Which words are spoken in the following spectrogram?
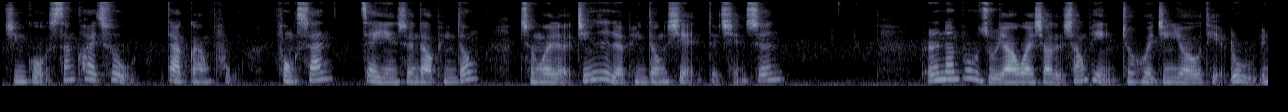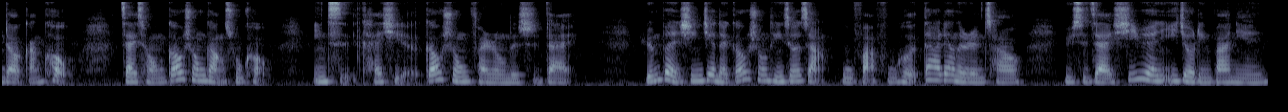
经过三块厝、大港埔、凤山。再延伸到屏东，成为了今日的屏东县的前身。而南部主要外销的商品就会经由铁路运到港口，再从高雄港出口，因此开启了高雄繁荣的时代。原本新建的高雄停车场无法负荷大量的人潮，于是，在西元一九零八年，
